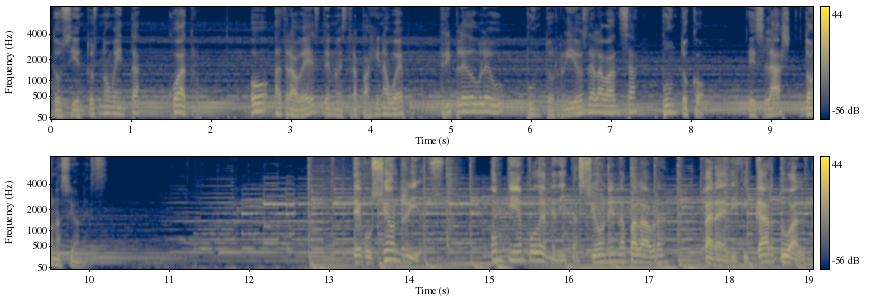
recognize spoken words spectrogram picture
294 o a través de nuestra página web www.riosdealabanza.com slash donaciones. Devoción Ríos, un tiempo de meditación en la palabra para edificar tu alma.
